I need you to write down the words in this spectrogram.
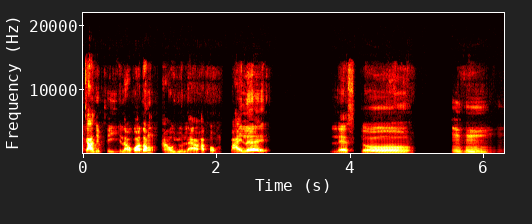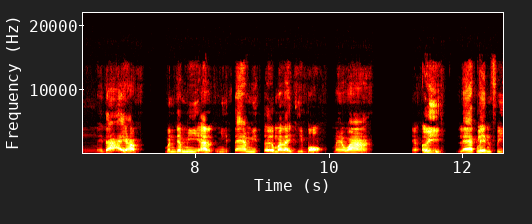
194 เราก็ต้องเอาอยู่แล้วครับผมไปเลย let's go อือหือไม่ได้ครับ มันจะมีมีแต้มมีเติมอะไรที่บอกแม่ว่าอย่างเอ้ย แลกเล่นฟรี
